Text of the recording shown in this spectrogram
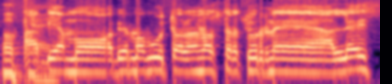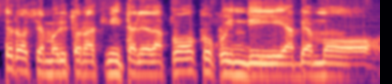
Ok. Abbiamo, abbiamo avuto la nostra tournée all'estero, siamo ritornati in Italia da poco, quindi abbiamo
